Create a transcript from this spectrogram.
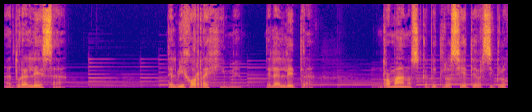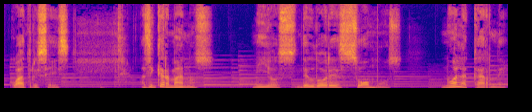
naturaleza, del viejo régimen de la letra. Romanos capítulo 7 versículos 4 y 6. Así que hermanos míos, deudores somos, no a la carne,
